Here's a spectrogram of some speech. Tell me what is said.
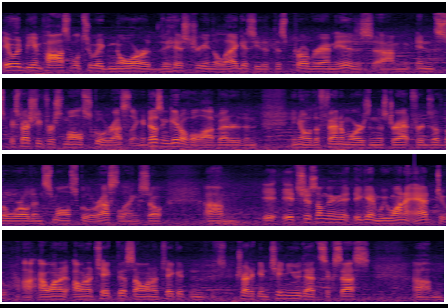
it would be impossible to ignore the history and the legacy that this program is, um, in, especially for small school wrestling. It doesn't get a whole lot better than you know the Fennimores and the Stratfords of the world in small school wrestling. So um, it, it's just something that again we want to add to. I want to I want to take this. I want to take it and try to continue that success um,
